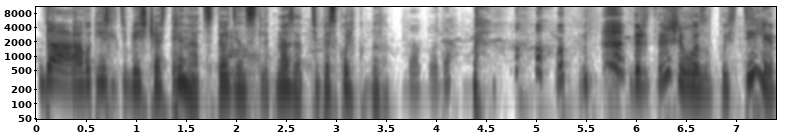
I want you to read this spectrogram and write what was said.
Да. А вот если тебе сейчас 13, то 11 лет назад тебе сколько было? Два года. Даже, смотришь, его запустили,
